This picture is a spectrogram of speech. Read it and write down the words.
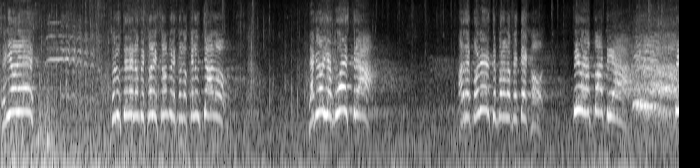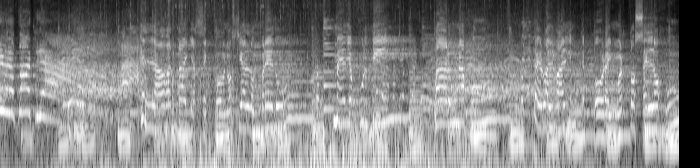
¡Señores! ¡Son ustedes los mejores hombres con los que he luchado! ¡La gloria es vuestra! ¡A reponerse para los festejos! ¡Viva la patria! ¡Viva la patria! En la batalla se conoce al hombre duro, medio furtivo para una apuro, pero al valiente por ahí muerto se lo juro.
